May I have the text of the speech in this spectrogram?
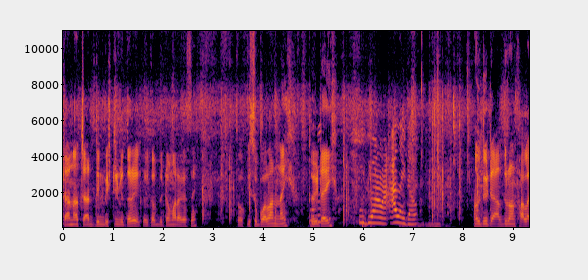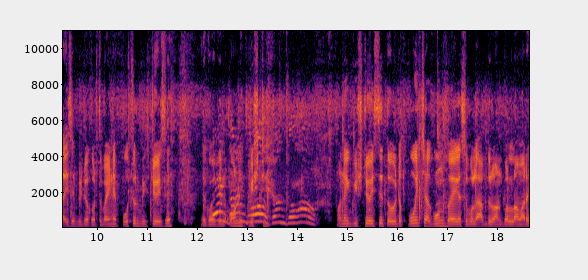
টানা চার দিন বৃষ্টির ভিতরে কই কাপ দুটো মারা গেছে। তো কিছু বলার নাই। তো এটাই। ওই দুইটা আব্দুর রহমান ফালা হয়েছে ভিডিও করতে পারি না প্রচুর বৃষ্টি হয়েছে। এই কয়েকদিন অনেক বৃষ্টি। অনেক বৃষ্টি হয়েছে। তো ওইটা পয়সা গন্ধ হয়ে গেছে বলে আব্দুর রহমান বলল আমারে।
